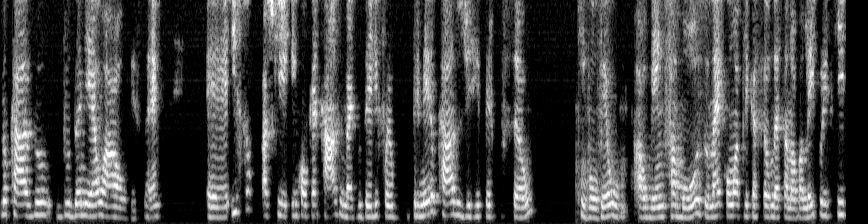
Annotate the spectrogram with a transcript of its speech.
no caso do Daniel Alves, né? É, isso, acho que em qualquer caso, mas o dele foi o primeiro caso de repercussão que envolveu alguém famoso, né, com a aplicação dessa nova lei, por isso que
